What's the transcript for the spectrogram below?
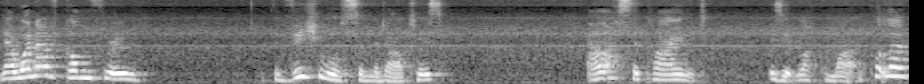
now when I've gone through the visual submodalities, I'll ask the client is it black and white or colour?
